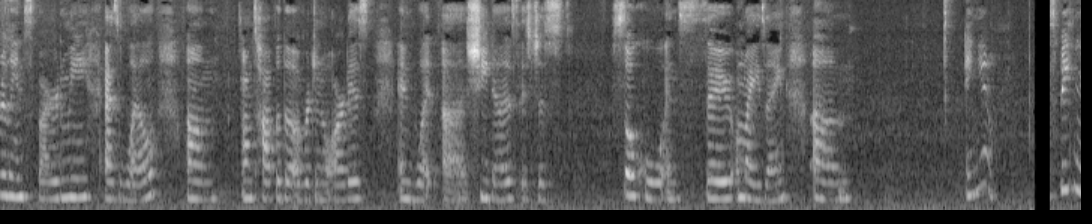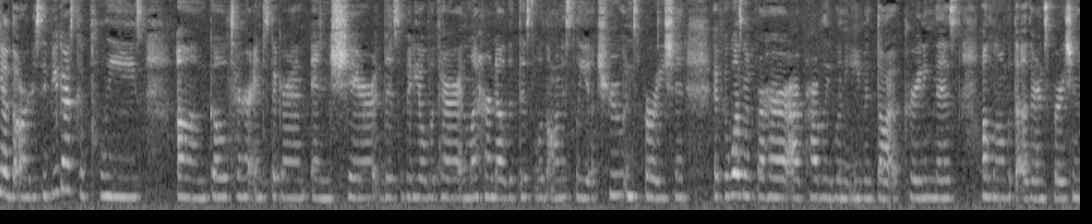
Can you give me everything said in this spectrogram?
really inspired me as well. Um, on top of the original artist and what uh, she does is just so cool and so amazing. Um, and yeah. Speaking of the artist, if you guys could please um, go to her Instagram and share this video with her and let her know that this was honestly a true inspiration. If it wasn't for her, I probably wouldn't even thought of creating this along with the other inspiration.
